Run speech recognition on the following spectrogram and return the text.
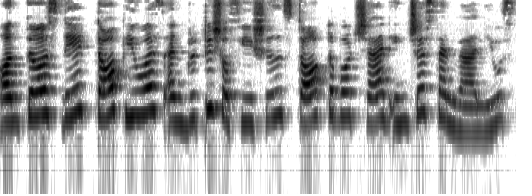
On Thursday, top US and British officials talked about shared interests and values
